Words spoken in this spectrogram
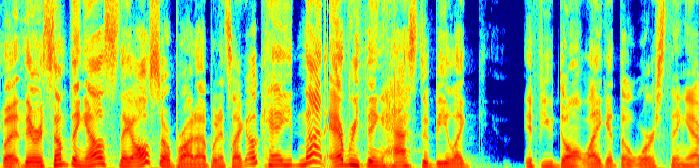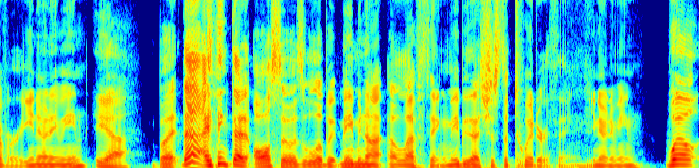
but there was something else they also brought up, and it's like, okay, not everything has to be like if you don't like it, the worst thing ever. You know what I mean? Yeah. But that I think that also is a little bit maybe not a left thing. Maybe that's just a Twitter thing. You know what I mean? Well,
